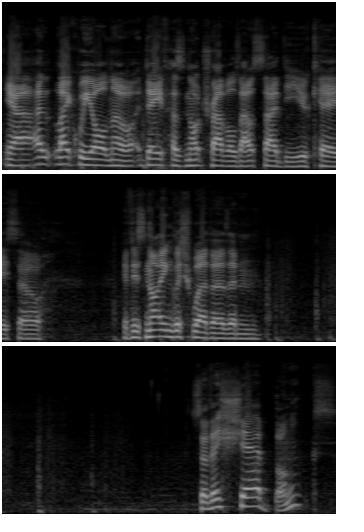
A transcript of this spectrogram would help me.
Yeah, I- like we all know, Dave has not traveled outside the UK, so if it's not English weather, then. So they share bunks?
